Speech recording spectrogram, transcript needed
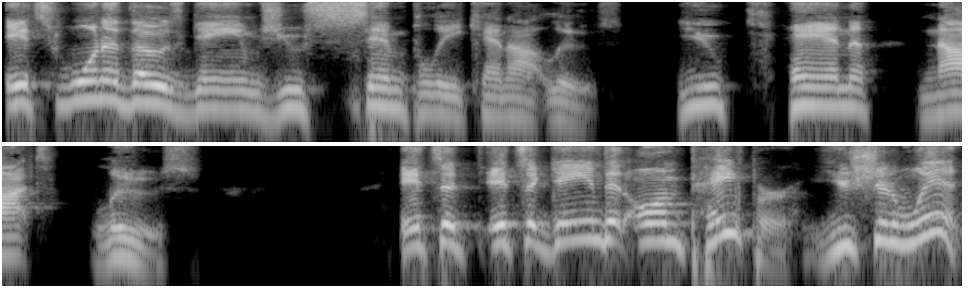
it's one of those games you simply cannot lose. You cannot lose. It's a it's a game that on paper you should win.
